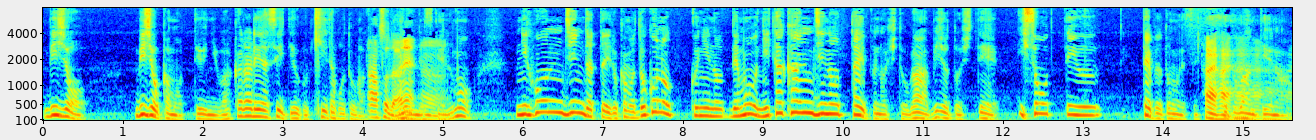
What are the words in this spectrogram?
美女美女かもっていうふうに分かられやすいってよく聞いたことがあるんですけれども、日本人だったりとか、まあ、どこの国のでも似た感じのタイプの人が美女としていそうっていうタイプだと思うんですね、はいはいはいトップバはいンっていうのは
